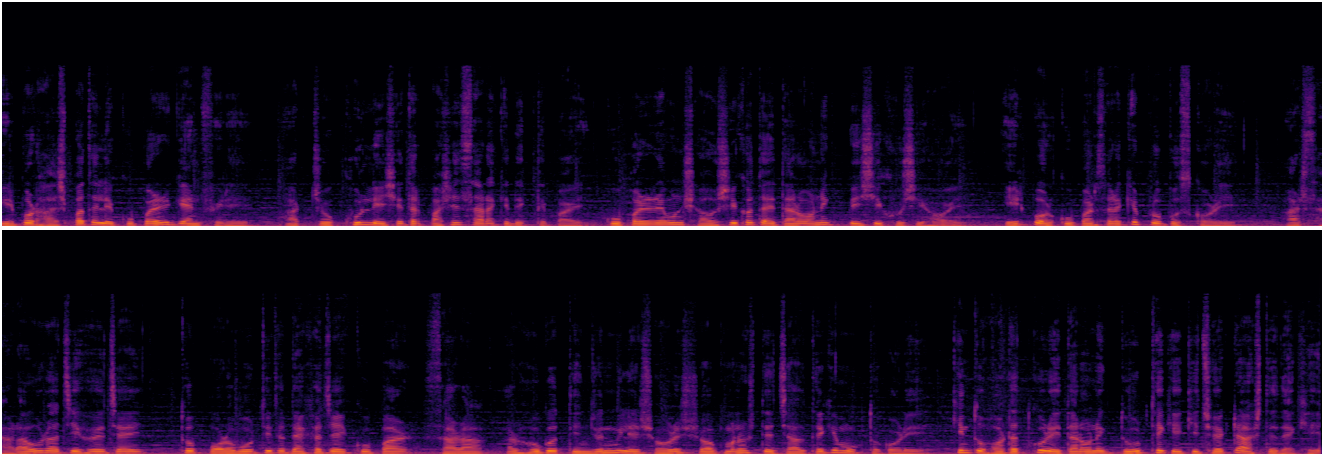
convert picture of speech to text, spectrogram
এরপর হাসপাতালে কুপারের জ্ঞান ফেরে আর চোখ খুললে সে তার পাশে সারাকে দেখতে পায়। কুপারের এমন সাহসিকতায় তারা অনেক বেশি খুশি হয়। এরপর কুপার সারাকে প্রপোজ করে। আর সারাও রাজি হয়ে যায় তো পরবর্তীতে দেখা যায় কুপার, সারা আর হুগো তিনজন মিলে শহরের সব মানুষদের জাল থেকে মুক্ত করে। কিন্তু হঠাৎ করে তারা অনেক দূর থেকে কিছু একটা আসতে দেখে,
